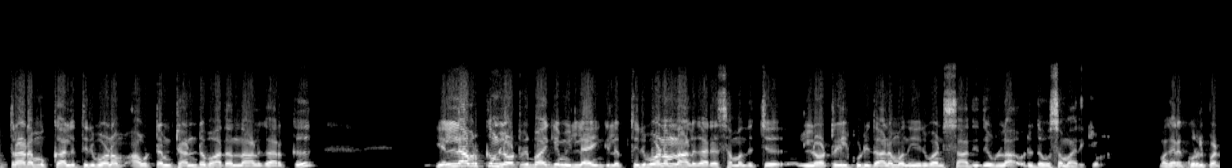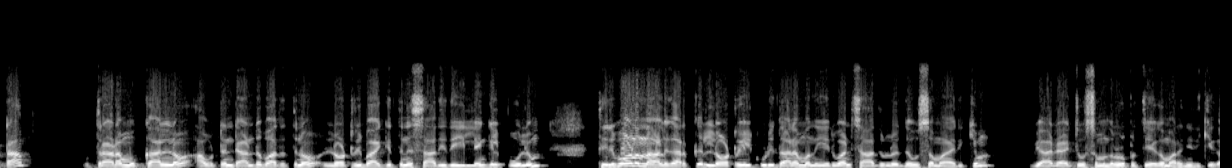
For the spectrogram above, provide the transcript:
ഉത്രാട മുക്കാൽ തിരുവോണം ഔട്ടം രണ്ട് പാദം നാളുകാർക്ക് എല്ലാവർക്കും ലോട്ടറി ഭാഗ്യം ഇല്ല എങ്കിലും തിരുവോണം നാളുകാരെ സംബന്ധിച്ച് ലോട്ടറിയിൽ കൂടി ദാനം വന്നു ചേരുവാൻ സാധ്യതയുള്ള ഒരു ദിവസമായിരിക്കും. മകരക്കുറിൽപ്പെട്ട ഉത്രാടം മുക്കാലിനോ ഔട്ടൻ രണ്ട് പാദത്തിനോ ലോട്ടറി ഭാഗ്യത്തിന് സാധ്യതയില്ലെങ്കിൽ പോലും തിരുവോണം നാളുകാർക്ക് ലോട്ടറിയിൽ കൂടി ധനം വന്നു ചേരുവാൻ സാധ്യതയുള്ള ദിവസമായിരിക്കും വ്യാഴാഴ്ച ദിവസം എന്നുള്ളത് പ്രത്യേകം അറിഞ്ഞിരിക്കുക.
